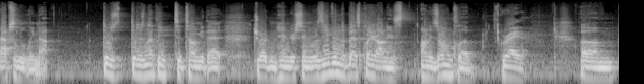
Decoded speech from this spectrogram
absolutely not there's there's nothing to tell me that jordan henderson was even the best player on his on his own club right. Um,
